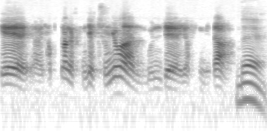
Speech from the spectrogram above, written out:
게 어, 협정에서 굉장히 중요한 문제였습니다. 네,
